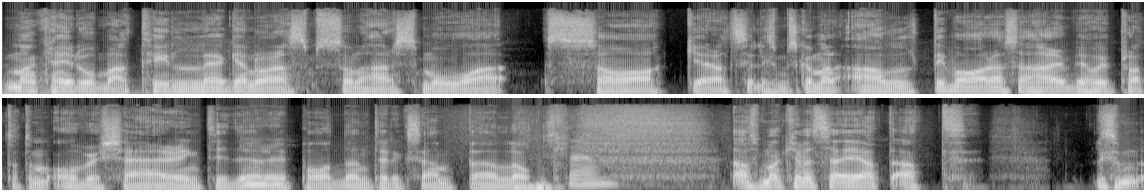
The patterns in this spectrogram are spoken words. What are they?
Man kan ju då bara tillägga några sådana här små saker. Att liksom, ska man alltid vara så här? Vi har ju pratat om oversharing tidigare i podden till exempel. Och, alltså man kan väl säga att, att liksom,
